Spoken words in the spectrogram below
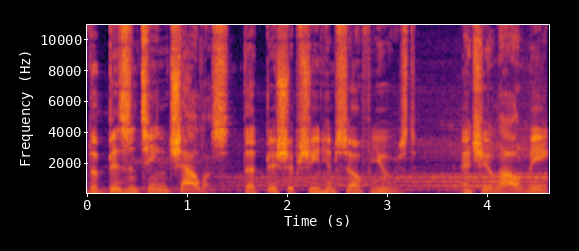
the Byzantine chalice that Bishop Sheen himself used. And she allowed me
